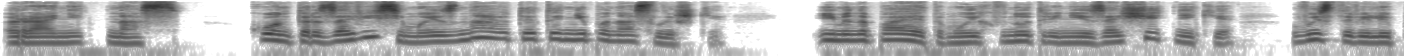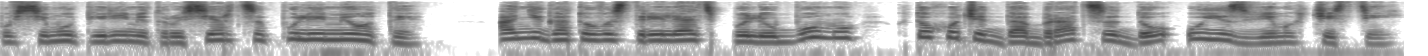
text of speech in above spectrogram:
ранить нас. Контрзависимые знают это не понаслышке — Именно поэтому их внутренние защитники выставили по всему периметру сердца пулеметы. Они готовы стрелять по любому, кто хочет добраться до уязвимых частей.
